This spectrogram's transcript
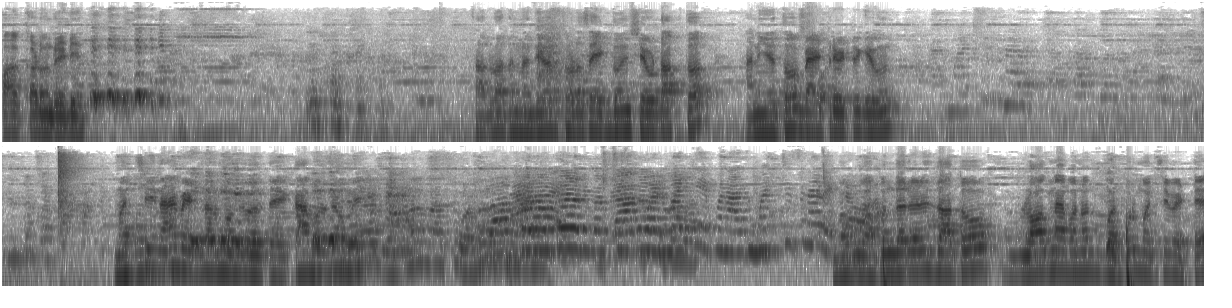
पाक काढून रेडी आहेत. चालू आता नदीवर थोडस एक दोन शेव टाकतो आणि येतो बॅटरी वॅटरी घेऊन. मच्छी नाही भेटणार मम्मी बोलते. का बोलते मम्मी? बघू आपण दरवेळेस जातो. व्लॉग नाही बनवत भरपूर मच्छी भेटते.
